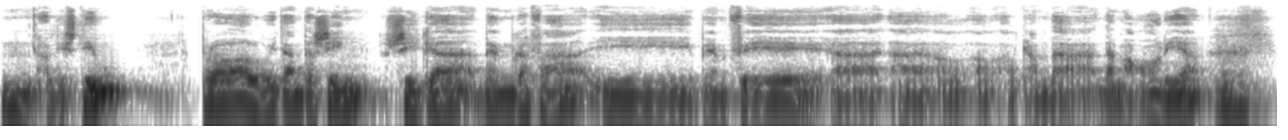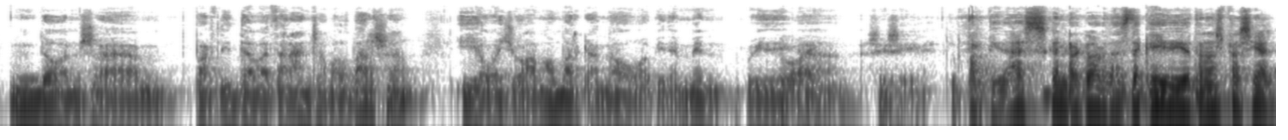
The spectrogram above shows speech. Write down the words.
mm, a l'estiu, però el 85 sí que vam agafar i vam fer eh, al, al camp de, de Magòria mm. doncs eh, partit de veterans amb el Barça i jo vaig jugar amb el Mercat Nou, evidentment vull dir que, sí, sí. El partidàs que en recordes d'aquell dia tan especial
